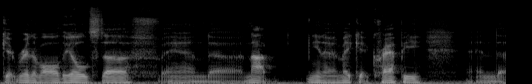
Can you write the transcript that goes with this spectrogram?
get rid of all the old stuff and uh, not, you know, make it crappy and uh,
